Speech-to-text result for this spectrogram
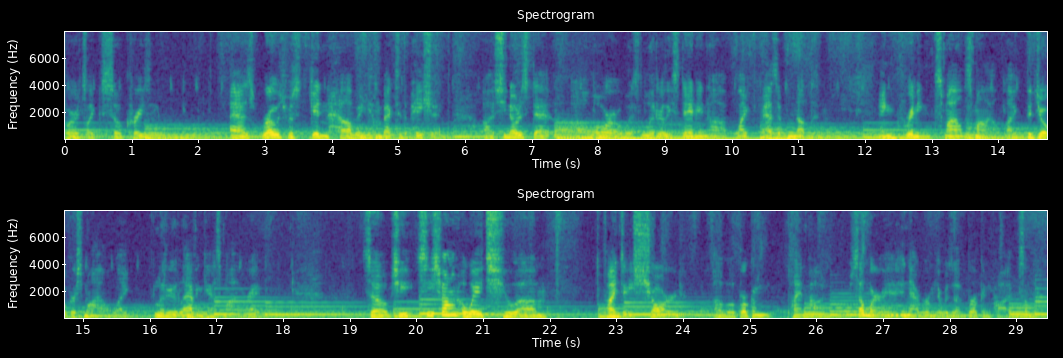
where it's like so crazy. As Rose was getting help and coming back to the patient, uh, she noticed that uh, Laura was literally standing up, like as if nothing, and grinning, smile to smile, like the Joker smile, like literally laughing gas smile, right? So she she's found a way to um, find a shard of a broken plant pot somewhere in, in that room. There was a broken pot somewhere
